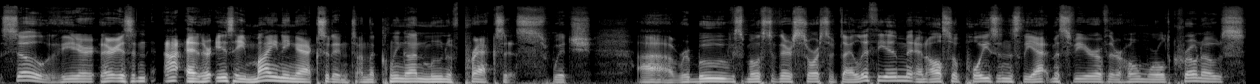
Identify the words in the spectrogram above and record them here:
So there, there is an uh, there is a mining accident on the Klingon moon of Praxis, which uh, removes most of their source of dilithium and also poisons the atmosphere of their homeworld Kronos.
